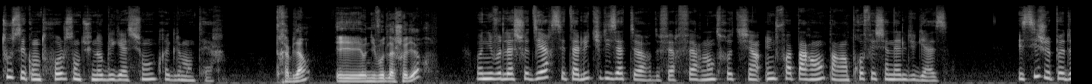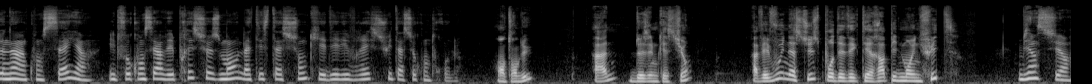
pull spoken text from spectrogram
Tous ces contrôles sont une obligation réglementaire. Très bien. Et au niveau de la chaudière? Au niveau de la chaudière, c'est à l'utilisateur de faire faire l'entretien une fois par an par un professionnel du gaz. Et si je peux donner un conseil, il faut conserver précieusement l'attestation qui est délivrée suite à ce contrôle. Entendu. Anne, deuxième question. Avez-vous une astuce pour détecter rapidement une fuite? Bien sûr.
